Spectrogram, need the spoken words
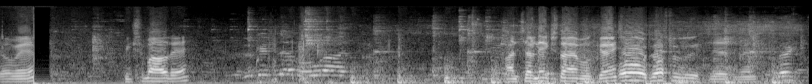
You go, man. Big smile there. Until next time, okay? Oh, definitely. Yes, man. Thank,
